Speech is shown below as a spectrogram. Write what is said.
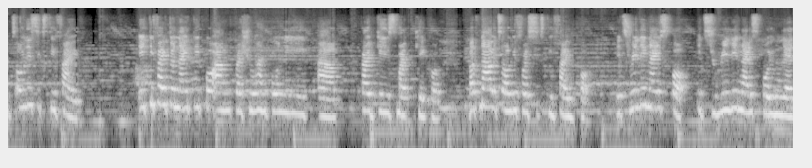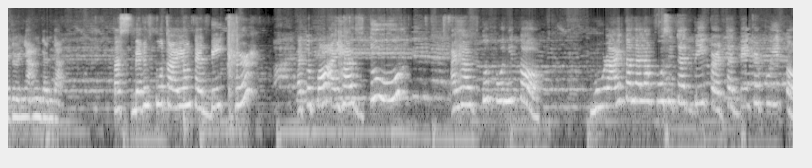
It's only 65. 85 to 90 po ang presyuhan po ni ah, card case Mark Jacob. But now it's only for 65 po. It's really nice po. It's really nice po yung leather niya. Ang ganda. Tapos meron po tayong Ted Baker. Ito po, I have two. I have two po nito. Murayta na lang po si Ted Baker. Ted Baker po ito.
